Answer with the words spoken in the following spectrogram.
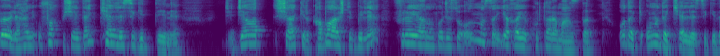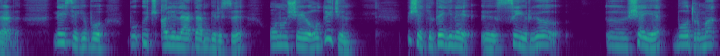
böyle hani ufak bir şeyden kellesi gittiğini Ce- Cevat Şakir Kabaağaçlı bile Süreyya'nın kocası olmasa yakayı kurtaramazdı. O da onu da kellesi giderdi. Neyse ki bu bu üç Alilerden birisi onun şeyi olduğu için bir şekilde yine e, sıyırıyor e, şeye Bodrum'a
